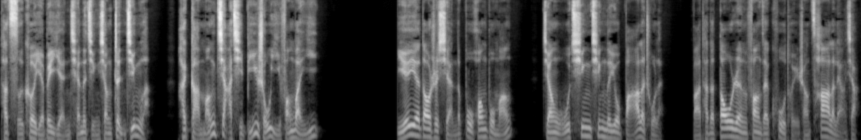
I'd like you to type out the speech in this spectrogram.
他此刻也被眼前的景象震惊了，还赶忙架起匕首以防万一。爷爷倒是显得不慌不忙，将吴轻轻的又拔了出来，把他的刀刃放在裤腿上擦了两下。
